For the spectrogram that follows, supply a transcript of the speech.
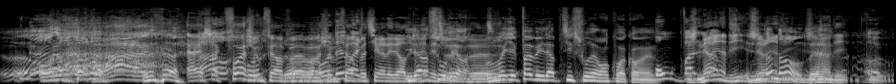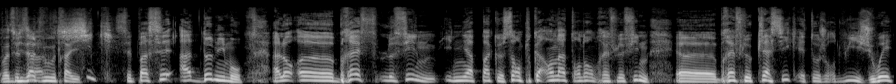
Oh non, à chaque Ah, fois, je on- me fais un peu, on je me fais un aimerait- peu tirer les verres du Il a nez, un sourire. je- je- Vous voyez pas, mais il a un petit sourire en coin quand même. On va Je n'ai rien dit. Non, rien non, dit. Ben, rien dit. Euh, Votre c'est visage vous trahit. chic. C'est passé à demi-mot. Alors, euh, bref, le film, il n'y a pas que ça. En tout cas, en attendant, bref, le film, euh, bref, le classique est aujourd'hui joué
